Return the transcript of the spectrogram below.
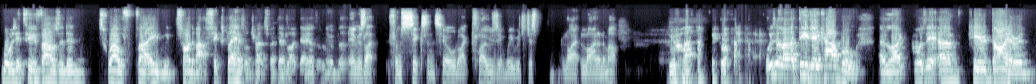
what was it, 2012 13? We signed about six players on transfer deadline day. I don't remember. It was like from six until like closing, we were just like lining them up. We were, we were, what was it like DJ Campbell and like, was it um, Kieran Dyer and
